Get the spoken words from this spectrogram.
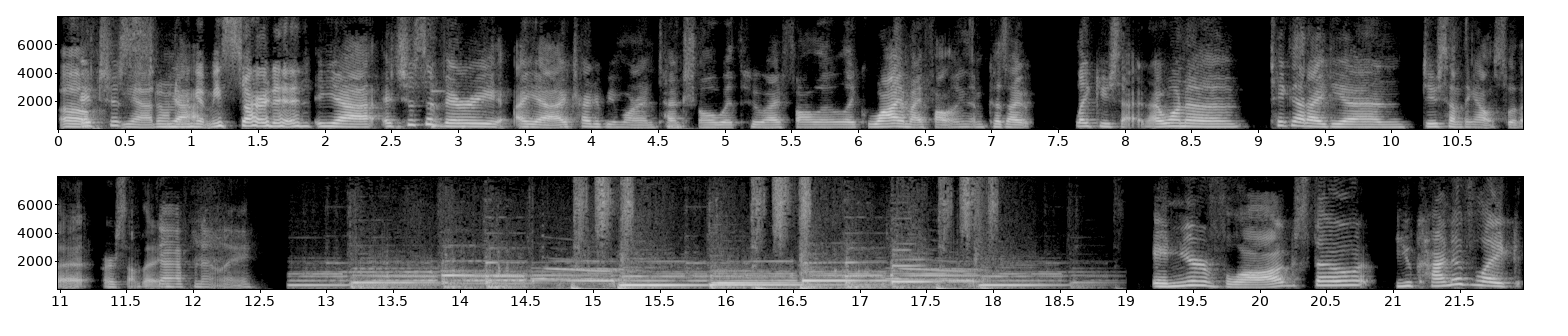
Oh, It's just- yeah. Don't yeah. even get me started. Yeah, it's just a very uh, yeah, I try to be more intentional with who I follow. Like why am I following them? Because I like you said, I want to take that idea and do something else with it or something. Definitely. in your vlogs though you kind of like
